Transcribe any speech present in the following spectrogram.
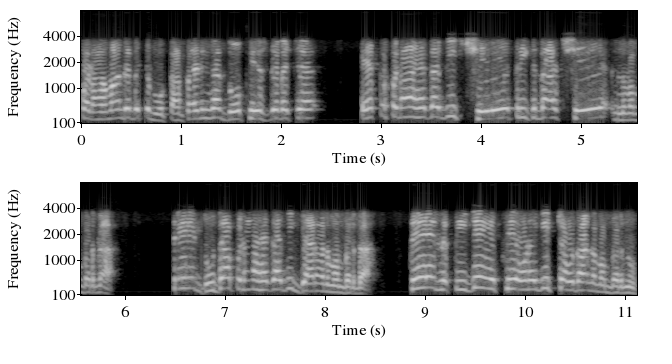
ਪੜਾਵਾਂ ਦੇ ਵਿੱਚ ਵੋਟਾਂ ਪੈਣੀਆਂ, ਦੋ ਫੇਸ ਦੇ ਵਿੱਚ। ਇੱਕ ਪੜਾਅ ਹੈਗਾ ਜੀ 6 ਤਰੀਕ ਦਾ 6 ਨਵੰਬਰ ਦਾ ਤੇ ਦੂਜਾ ਪੜਾਅ ਹੈਗਾ ਜੀ 11 ਨਵੰਬਰ ਦਾ ਤੇ ਨਤੀਜੇ ਇੱਥੇ ਆਉਣੇ ਜੀ 14 ਨਵੰਬਰ ਨੂੰ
